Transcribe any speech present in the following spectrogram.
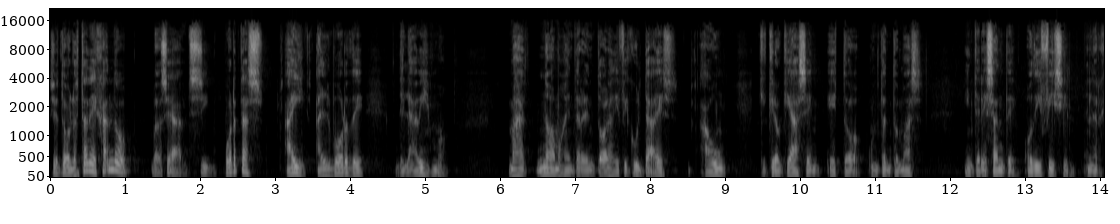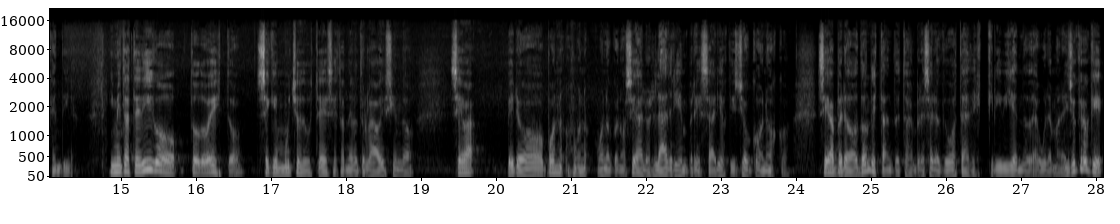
¿cierto? Lo está dejando o sea, sí, puertas ahí, al borde del abismo. Más, no vamos a entrar en todas las dificultades aún que creo que hacen esto un tanto más interesante o difícil en la Argentina. Y mientras te digo todo esto, sé que muchos de ustedes están del otro lado diciendo, Seba, pero vos no, vos no, conocés a los ladri empresarios que yo conozco. Seba, pero ¿dónde están todos estos empresarios que vos estás describiendo de alguna manera? Y yo creo que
